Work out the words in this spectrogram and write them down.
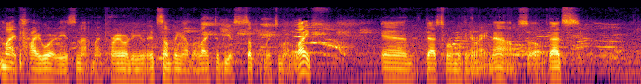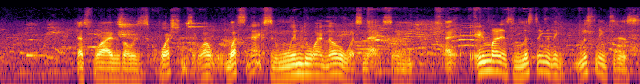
my priority. It's not my priority. It's something I would like to be a supplement to my life. And that's what I'm looking at right now. So that's that's why there's always this question. It's like, well, what's next, and when do I know what's next? And I, anybody that's listening to listening to this,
